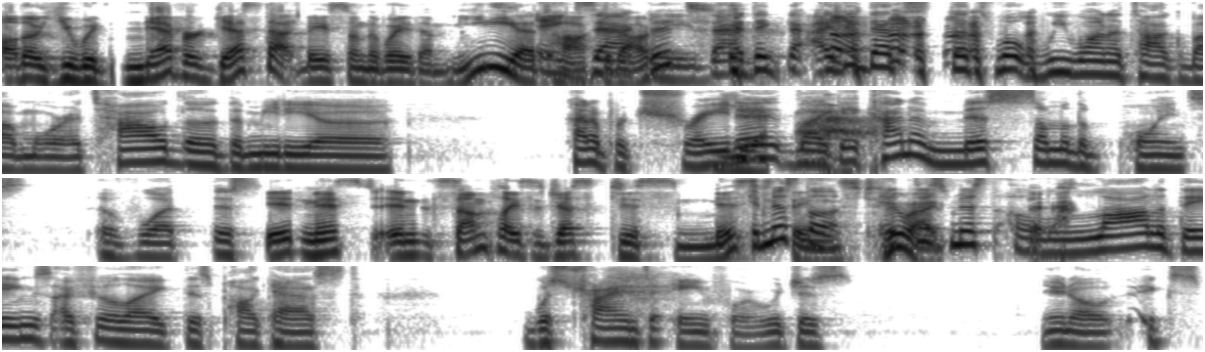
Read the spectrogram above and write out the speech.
Although you would never guess that based on the way the media talked about it. I think that, I think that's that's what we want to talk about more. It's how the the media kind of portrayed it. Like it kind of missed some of the points of what this it missed in some places just dismissed it missed a, too. it I- dismissed a lot of things i feel like this podcast was trying to aim for which is you know ex-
